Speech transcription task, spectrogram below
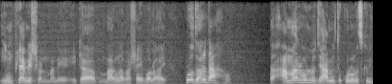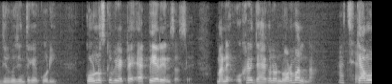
ইনফ্ল্যামেশন মানে এটা বাংলা ভাষায় বলা হয় প্রদাহ। তা আমার হলো যে আমি তো কোলোনোস্কোপি দীর্ঘদিন থেকে করি কোলোনোস্কোপির একটা অ্যাপিয়ারেন্স আছে। মানে ওখানে দেখা গেল নর্মাল না। আচ্ছা। কেমন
